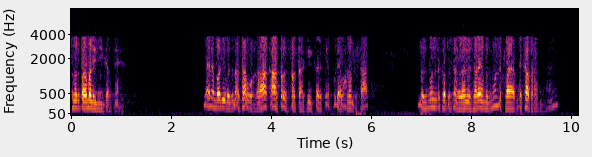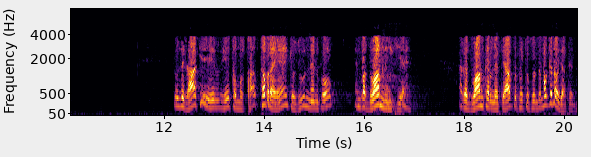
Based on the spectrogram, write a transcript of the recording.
سنت پر عمل ہی نہیں کرتے ہیں۔ میں نے مولوی بدلا صاحب کو کہا خاص طور اس پر تحقیق کر کے پورے والوں کے ساتھ مضمون لکھا تو اس نے غزال سرائے مضمون لکھوایا لکھا پڑا تو اسے کہا کہ یہ تو مستحب تب رہے ہیں کہ حضور نے ان کو ان پر دعام نہیں کیا ہے۔ اگر دعام کر لیتے آپ تو پھر تو سنتے موقع ہو جاتے نا۔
